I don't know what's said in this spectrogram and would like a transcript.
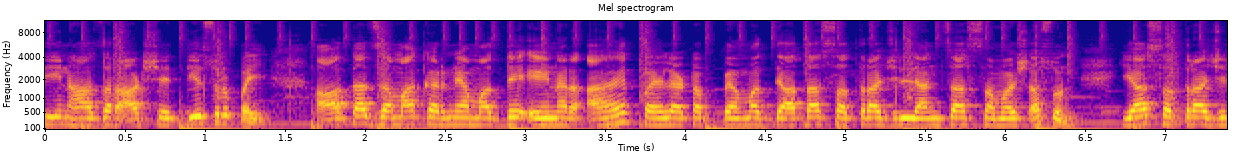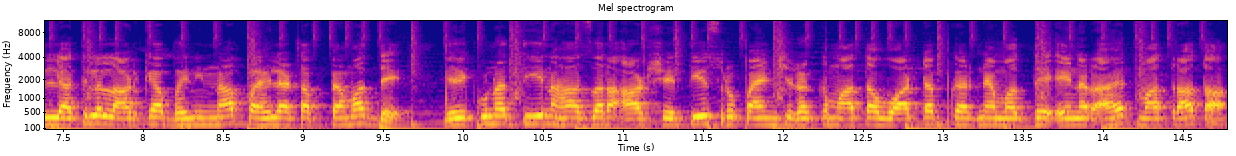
तीन हजार आठशे तीस रुपये आता जमा करण्यामध्ये येणार आहेत. पहिल्या टप्प्यामध्ये आता सतरा जिल्ह्यांचा समावेश असून या सतरा जिल्ह्यातील लाडक्या बहिणींना पहिल्या टप्प्यामध्ये एकूण तीन हजार आठशे तीस रुपयांची रक्कम आता वाटप करण्यामध्ये येणार आहेत. मात्र आता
